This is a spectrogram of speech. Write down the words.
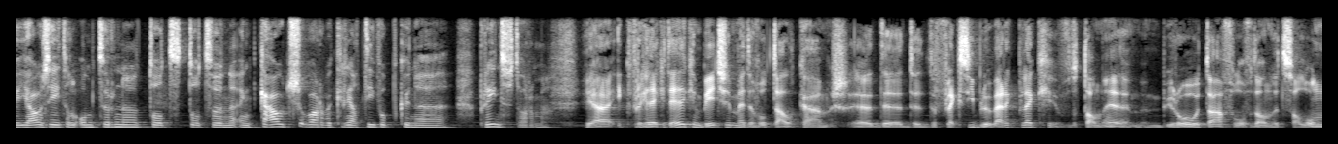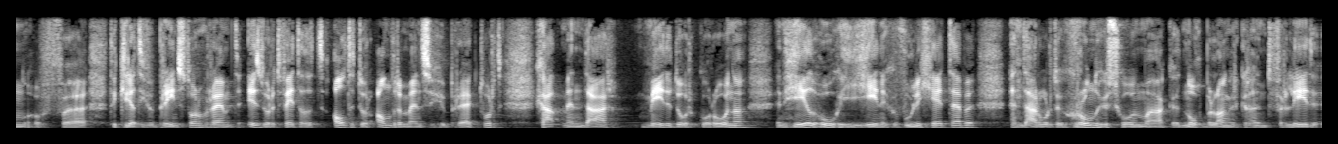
jouw zetel omturnen tot, tot een, een couch waar we creatief op kunnen brainstormen. Ja, ik vergelijk het eigenlijk een beetje met een hotelkamer. Uh, de, de, de flexibele werkplek, of dat dan een bureautafel of dan het salon of uh, de creatieve brainstormruimte is, door het feit dat het altijd door andere mensen gebruikt wordt, gaat men daar mede door corona, een heel hoge hygiënegevoeligheid hebben. En daar wordt een grondige schoonmaken nog belangrijker dan in het verleden.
